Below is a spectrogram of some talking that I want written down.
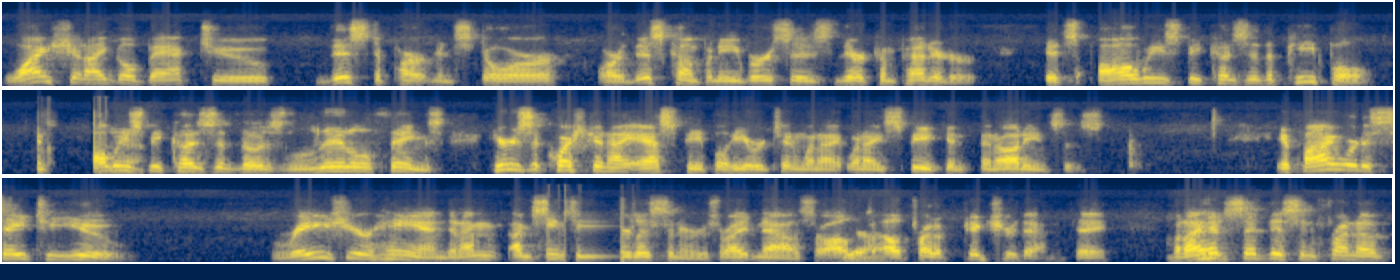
why should I go back to this department store or this company versus their competitor? It's always because of the people. It's always yeah. because of those little things. Here's a question I ask people here, Tim, when I when I speak in, in audiences. If I were to say to you, raise your hand, and I'm I'm saying to your listeners right now, so I'll yeah. I'll try to picture them. Okay. But okay. I have said this in front of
